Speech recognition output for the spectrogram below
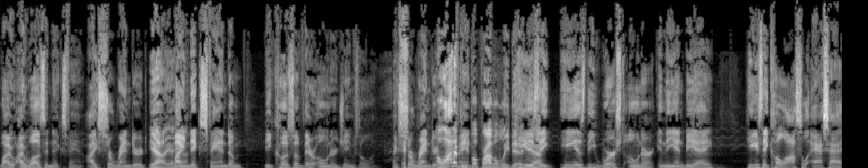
Well, I, I was a Knicks fan. I surrendered Yeah, yeah, my yeah. Knicks fandom because of their owner James Dolan. I surrendered. A lot of people probably did. He is yeah. a he is the worst owner in the NBA. He is a colossal asshat.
